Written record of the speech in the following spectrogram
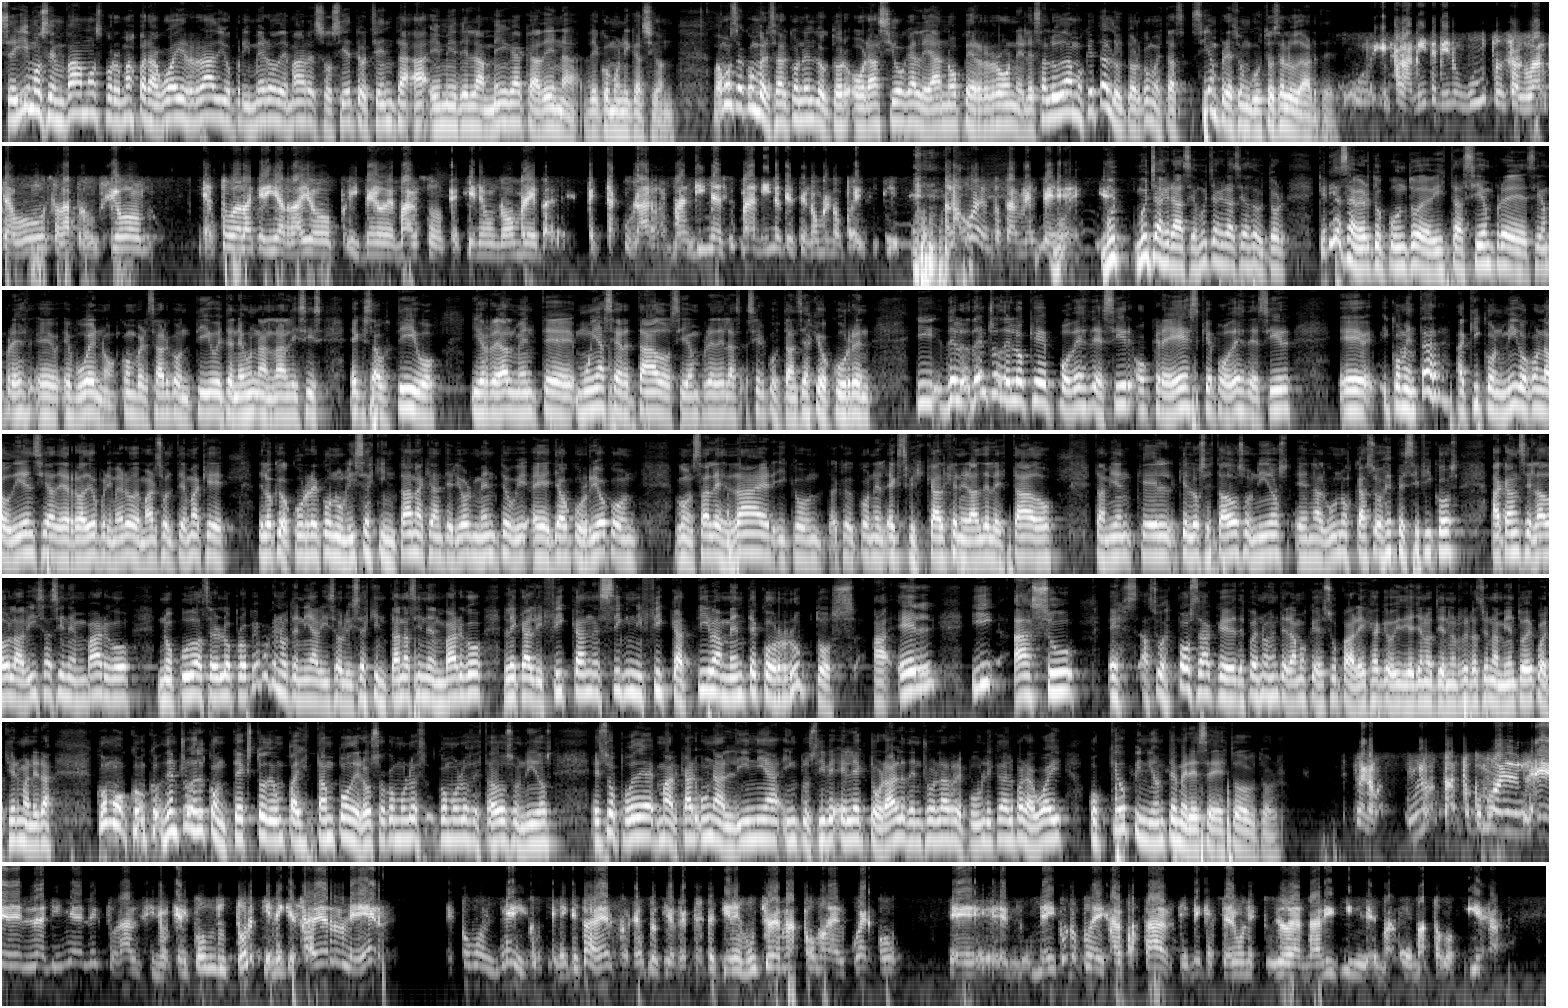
Seguimos en Vamos por Más Paraguay, Radio Primero de Marzo, 780 AM de la mega cadena de comunicación. Vamos a conversar con el doctor Horacio Galeano Perrone. Le saludamos. ¿Qué tal, doctor? ¿Cómo estás? Siempre es un gusto saludarte. Y para mí también un gusto saludarte a vos, a la producción y a toda la querida Radio Primero de Marzo, que tiene un nombre espectacular, más lindo, más lindo que ese nombre no puede existir. A la totalmente. muchas gracias, muchas gracias, doctor. Quería saber tu punto de vista. Siempre, siempre es, eh, bueno conversar contigo y tener un análisis exhaustivo y realmente muy acertado siempre de las circunstancias que ocurren. Y dentro de lo que podés decir o crees que podés decir, eh, y comentar aquí conmigo, con la audiencia de Radio Primero de Marzo, el tema que, de lo que ocurre con Ulises Quintana, que anteriormente eh, ya ocurrió con González Daer y con, con, el ex fiscal general del Estado. También que, que los Estados Unidos, en algunos casos específicos, ha cancelado la visa, sin embargo, no pudo hacer lo propio porque no tenía visa. Ulises Quintana, sin embargo, le califican significativamente corruptos a él y a su, a su esposa, que después nos enteramos que es su pareja, que hoy día ya no tienen relacionamiento de cualquier manera. ¿Cómo, dentro del contexto de un país tan poderoso como los, como los Estados Unidos, eso puede marcar una línea inclusive electoral dentro de la República del Paraguay? ¿O qué opinión te merece esto, doctor? Bueno, no tanto como la línea electoral, sino que el conductor tiene que saber leer es como el médico, tiene que saber, por ejemplo, si de repente tiene mucho hematoma del cuerpo, eh, el médico no puede dejar pasar, tiene que hacer un estudio de análisis de hematología,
